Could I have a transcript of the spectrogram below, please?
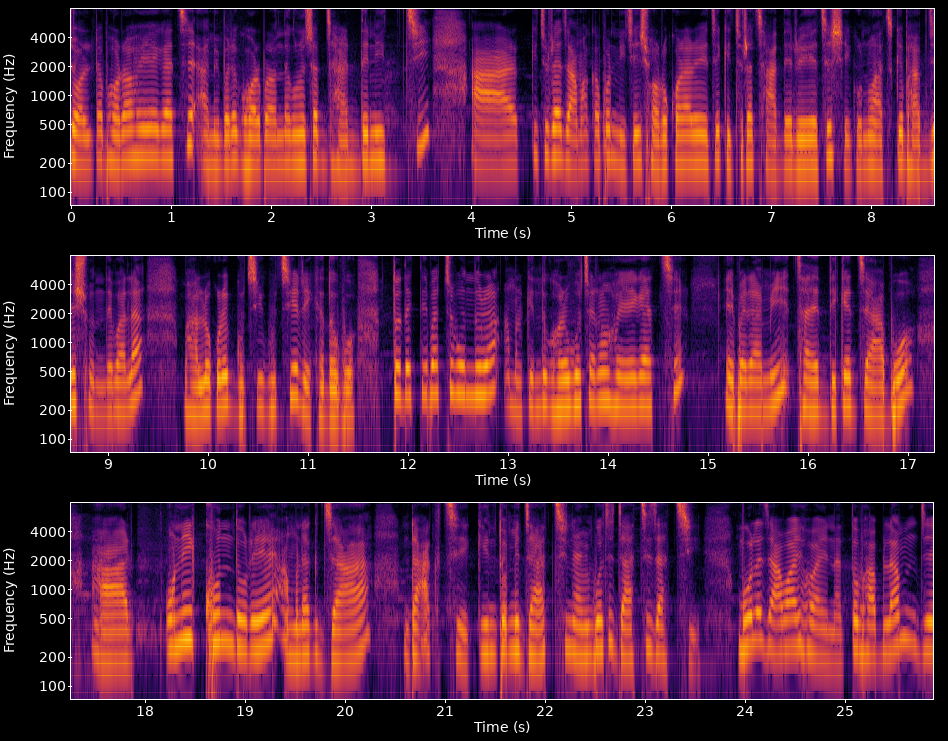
জলটা ভরা হয়ে গেছে। আমি এবারে ঘর বারান্দাগুলো সব ঝাড় দিয়ে নিচ্ছি। আর কিছুটা জামা কাপড় নিচেই সরো করা রয়েছে, কিছুটা ছাদে রয়েছে, সেগুলো আজকে ভাবছি সন্ধেবেলা ভালো করে গুছিয়ে গুছিয়ে রেখে দেবো। তো দেখতে পাচ্ছ বন্ধুরা, আমার কিন্তু ঘর গোছানো হয়ে গেছে। এবারে আমি ছাদের দিকে যাব। আর অনেকক্ষণ ধরে আমরা যা ডাকছে, কিন্তু আমি যাচ্ছি না। আমি বলছি, যাচ্ছি যাচ্ছি। বলে যাওয়াই হয় না। তো ভাবলাম যে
